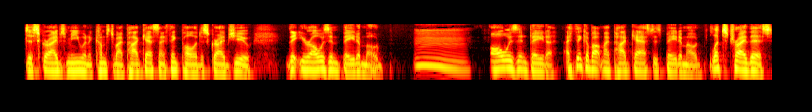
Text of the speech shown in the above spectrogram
describes me when it comes to my podcast. And I think Paula describes you that you're always in beta mode. Mm. Always in beta. I think about my podcast as beta mode. Let's try this.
